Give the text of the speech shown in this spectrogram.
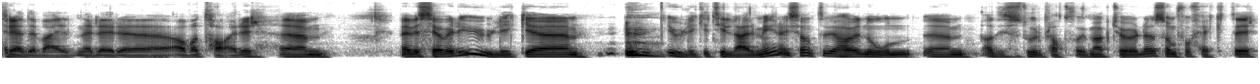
3D-verden eller eh, avatarer. Men vi ser veldig ulike, ulike tilnærminger. Vi har jo noen um, av disse store plattformaktørene som forfekter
